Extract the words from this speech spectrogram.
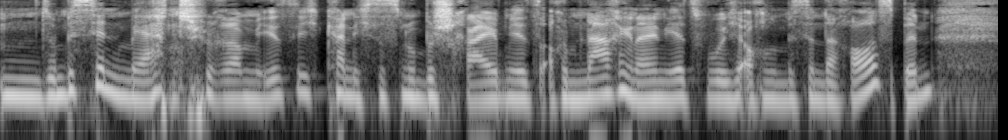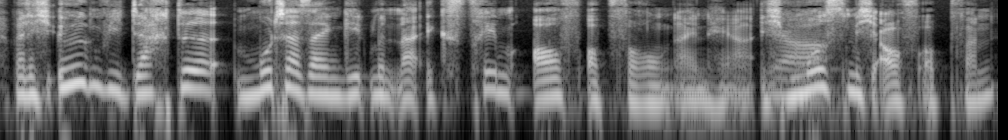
mm, So ein bisschen märtyrermäßig kann ich das nur beschreiben, jetzt auch im Nachhinein, jetzt wo ich auch so ein bisschen da raus bin, weil ich irgendwie dachte, Muttersein geht mit einer extremen Aufopferung einher. Ich Ja. muss mich aufopfern.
